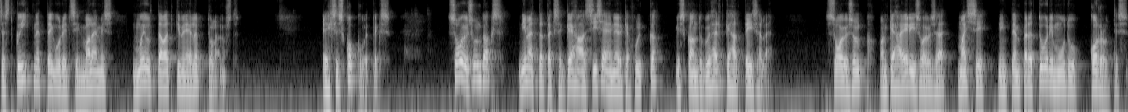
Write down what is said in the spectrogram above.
sest kõik need tegurid siin valemis mõjutavadki meie lõpptulemust. ehk siis kokkuvõtteks, soojushulgaks nimetatakse keha siseenergia hulka, mis kandub ühelt kehalt teisele. soojushulk on keha erisoojuse, massi ning temperatuuri muudu korrutis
